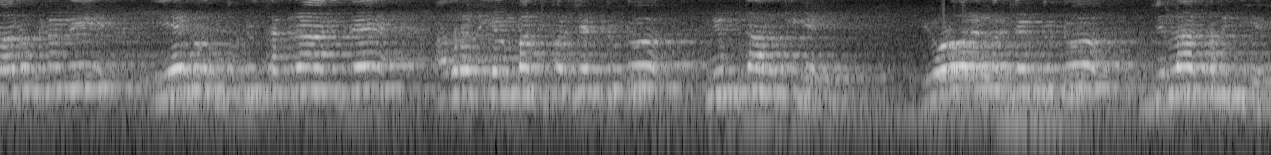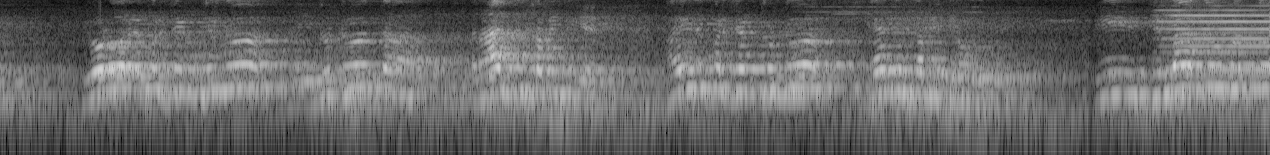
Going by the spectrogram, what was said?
ತಾಲೂಕಿನಲ್ಲಿ ಏನು ದುಡ್ಡು ಸಂಗ್ರಹ ಆಗುತ್ತೆ ಅದರಲ್ಲಿ ಎಂಬತ್ತು ಪರ್ಸೆಂಟ್ ದುಡ್ಡು ನಿಮ್ಮ ತಾಲೂಕಿಗೆ, ಏಳುವರೆ ಪರ್ಸೆಂಟ್ ದುಡ್ಡು ಜಿಲ್ಲಾ ಸಮಿತಿಗೆ, ಏಳುವರೆ ಪರ್ಸೆಂಟ್ ದುಡ್ಡು ದುಡ್ಡು ತ- ರಾಜ್ಯ ಸಮಿತಿಗೆ, ಐದು ಪರ್ಸೆಂಟ್ ದುಡ್ಡು ಕೇಂದ್ರ ಸಮಿತಿಗೆ ಹೋಗುತ್ತೆ. ಈ ಜಿಲ್ಲಾದು ಮತ್ತು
